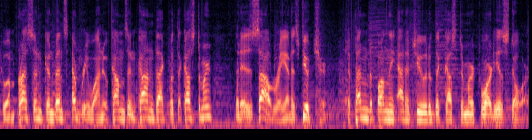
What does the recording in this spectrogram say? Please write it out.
to impress and convince everyone who comes in contact with the customer that his salary and his future depend upon the attitude of the customer toward his store.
